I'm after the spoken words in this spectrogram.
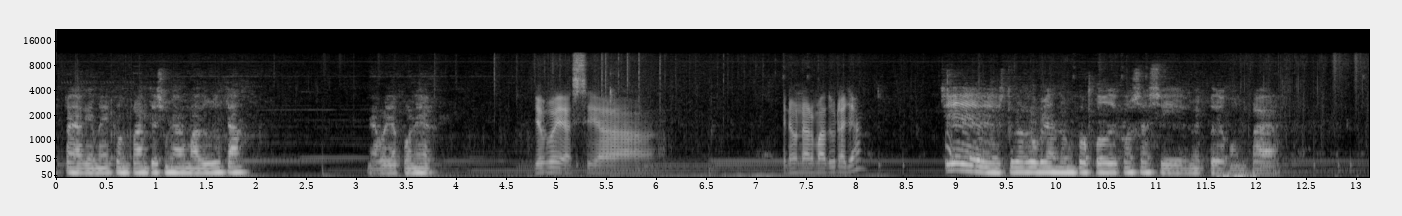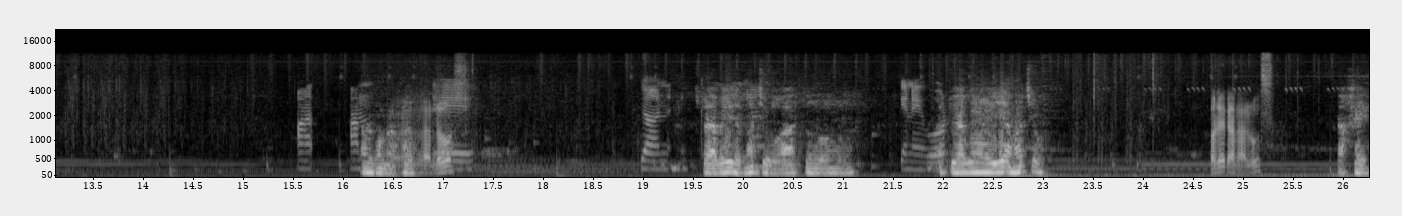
espera que me he comprado antes una armadurita. La voy a poner. Yo voy así a... ¿Tiene una armadura ya? Sí, estuve recuperando un poco de cosas y me puedo comprar Ah, algo mejor. La luz. Espera, macho, haz todo. gorro. con día, macho. ¿Cuál era la luz? La G.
